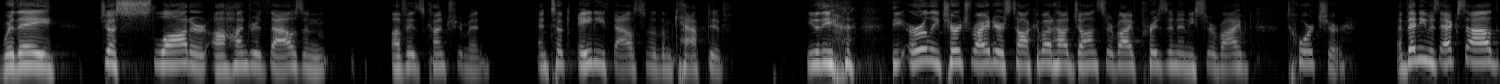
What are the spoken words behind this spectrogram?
where they just slaughtered 100,000 of his countrymen and took 80,000 of them captive. You know, the, the early church writers talk about how John survived prison and he survived torture. And then he was exiled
